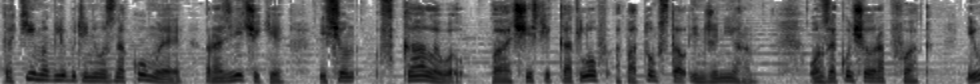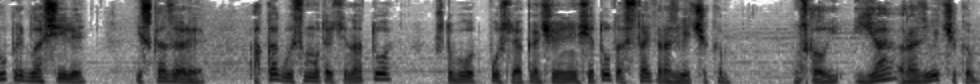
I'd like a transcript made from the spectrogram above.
Какие могли быть у него знакомые разведчики, если он вкалывал по очистке котлов, а потом стал инженером? Он закончил рабфак, его пригласили и сказали, а как вы смотрите на то, чтобы вот после окончания института стать разведчиком? Он сказал, я разведчиком?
